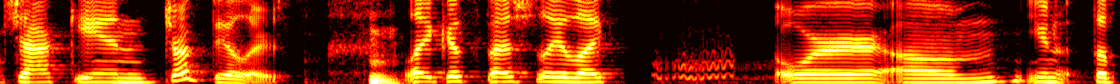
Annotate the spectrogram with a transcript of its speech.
jacking drug dealers, like especially like, or um, you know the.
